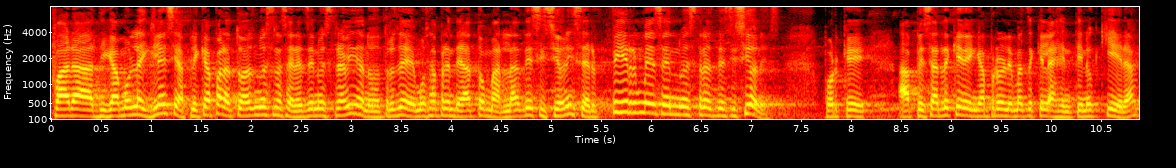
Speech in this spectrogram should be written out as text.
para, digamos, la iglesia, aplica para todas nuestras áreas de nuestra vida. Nosotros debemos aprender a tomar la decisión y ser firmes en nuestras decisiones. Porque a pesar de que vengan problemas de que la gente no quiera,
